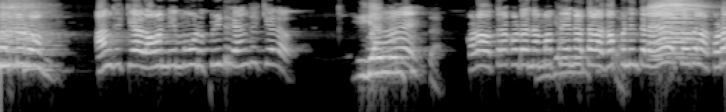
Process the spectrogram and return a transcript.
ಬರ್ನೋಡು. ಹಂಗ ಕೇಳೋ ನಿಮ್ಮ ಮೂಡು ಪಿಂಡ್ರಿ ಹಂಗ ಕೇಳು. ಈಗ ಹೆಂಗ್. ಅನ್ಸುತ್ತ? ಕೊಡ ಉತ್ತರ ಕೊಡು ನಮ್ಮ ಅಪ್ಪ ಏನತ್ತಳ ಗಪ್ಪ ನಿಂತಳ ಏ ತೋದಲ ಕೊಡ.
